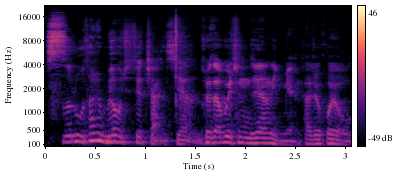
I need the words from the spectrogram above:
思路，他是没有去展现的。所以在卫生间里面，他就会有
